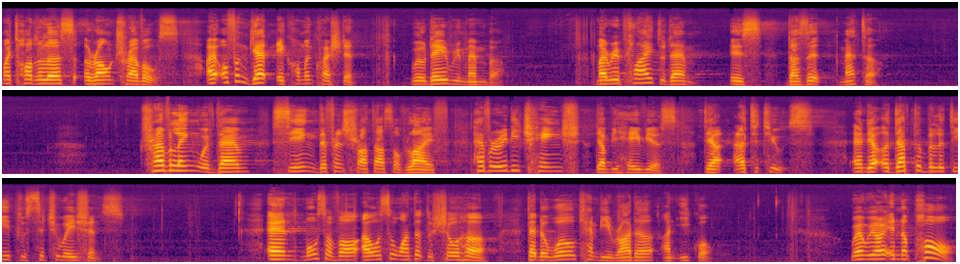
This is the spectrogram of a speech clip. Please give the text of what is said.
my toddlers around travels, I often get a common question Will they remember? My reply to them is Does it matter? traveling with them, seeing different stratas of life, have already changed their behaviors, their attitudes, and their adaptability to situations. And most of all, I also wanted to show her that the world can be rather unequal. When we are in Nepal,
